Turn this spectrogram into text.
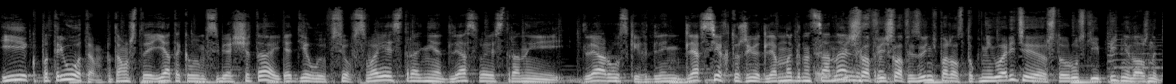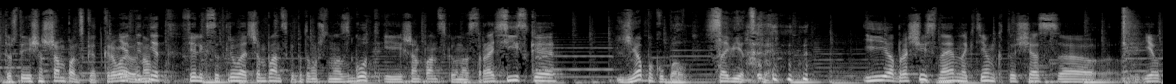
И к патриотам, потому что я таковым себя считаю. Я делаю все в своей стране, для своей страны, для русских, для, для всех, кто живет, для многонациональных. Вячеслав, стран. Вячеслав, извините, пожалуйста, только не говорите, что русские пить не должны, потому что я сейчас шампанское открываю. Нет, нет, нам- нет, Феликс открывает шампанское, потому что у нас год, и шампанское у нас российское. Я покупал советское. И обращусь, наверное, к тем, кто сейчас... я вот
